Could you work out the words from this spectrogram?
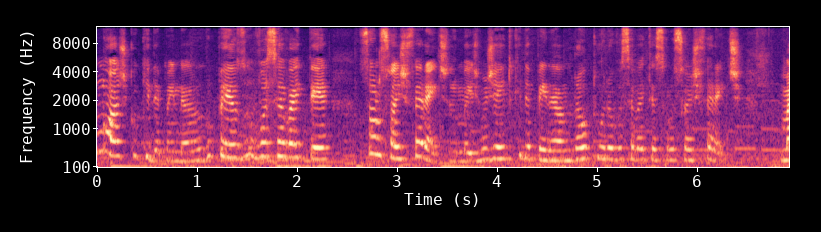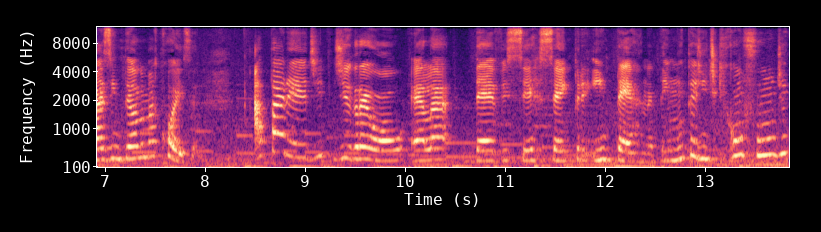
Lógico que dependendo do peso, você vai ter soluções diferentes. Do mesmo jeito que dependendo da altura, você vai ter soluções diferentes. Mas entenda uma coisa, a parede de drywall, ela deve ser sempre interna. Tem muita gente que confunde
